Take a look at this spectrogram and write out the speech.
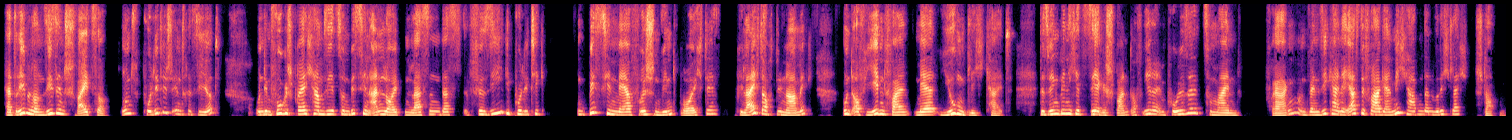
Herr Driebelhorn, Sie sind Schweizer und politisch interessiert. Und im Vorgespräch haben Sie jetzt so ein bisschen anläuten lassen, dass für Sie die Politik ein bisschen mehr frischen Wind bräuchte, vielleicht auch Dynamik und auf jeden Fall mehr Jugendlichkeit. Deswegen bin ich jetzt sehr gespannt auf Ihre Impulse zu meinen Fragen. Und wenn Sie keine erste Frage an mich haben, dann würde ich gleich starten.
